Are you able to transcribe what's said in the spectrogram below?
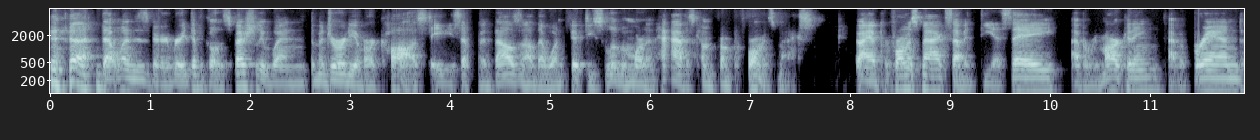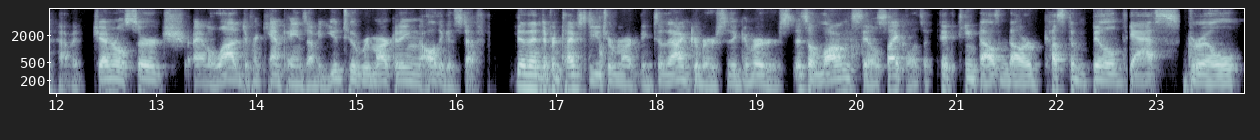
that one is very, very difficult, especially when the majority of our cost, 87,000 out of that 150, so a little bit more than half is coming from Performance Max. I have Performance Max, I have a DSA, I have a remarketing, I have a brand, I have a general search, I have a lot of different campaigns. I have a YouTube remarketing, all the good stuff. And then different types of YouTube marketing to the non-converters to the converters. It's a long sales cycle. It's a $15,000 custom build gas grill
